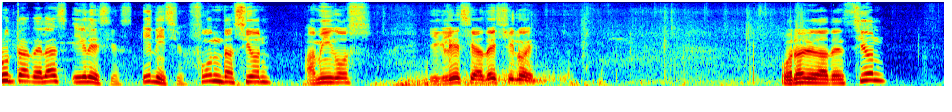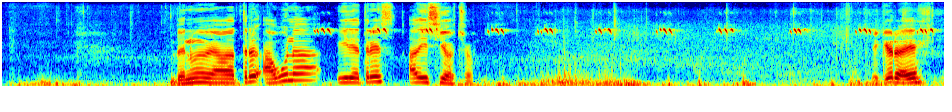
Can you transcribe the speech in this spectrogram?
Ruta de las iglesias. Inicio. Fundación, amigos, Iglesia de Chiloé. Horario de atención. De 9 a, 3, a 1 y de 3 a 18. ¿Y qué hora es?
